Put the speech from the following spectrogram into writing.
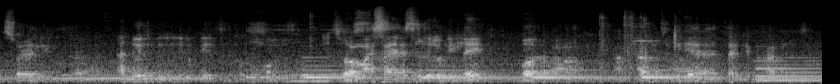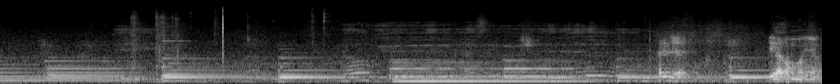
it's uh, I know it's been a little bit, so on my side it's a little bit late, but um, I'm happy to be here. Thank you for having us. Yeah, oh my God.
